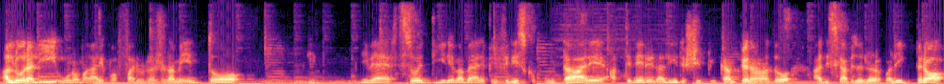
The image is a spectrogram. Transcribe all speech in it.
allora lì uno magari può fare un ragionamento diverso e dire va bene, preferisco puntare a tenere la leadership in campionato a discapito dell'Europa League, però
